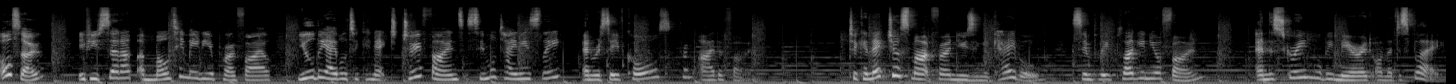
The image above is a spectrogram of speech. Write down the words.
Also, if you set up a multimedia profile, you'll be able to connect two phones simultaneously and receive calls from either phone. To connect your smartphone using a cable, simply plug in your phone and the screen will be mirrored on the display.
